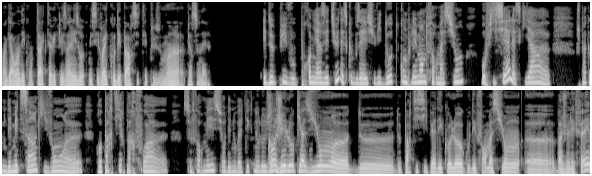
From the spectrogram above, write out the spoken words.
en gardant des contacts avec les uns et les autres. Mais c'est vrai qu'au départ, c'était plus ou moins euh, personnel. Et depuis vos premières études, est-ce que vous avez suivi d'autres compléments de formation officiels? Est-ce qu'il y a, euh, je sais pas, comme des médecins qui vont euh, repartir parfois se former sur des nouvelles technologies? Quand j'ai l'occasion euh, de, de participer à des colloques ou des formations, euh, ben je les fais.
